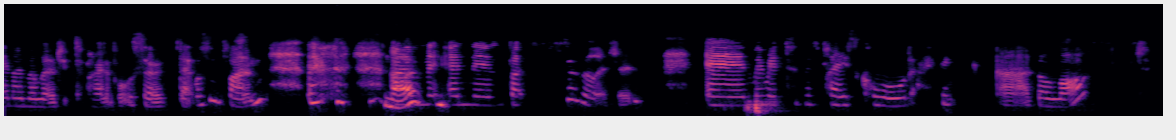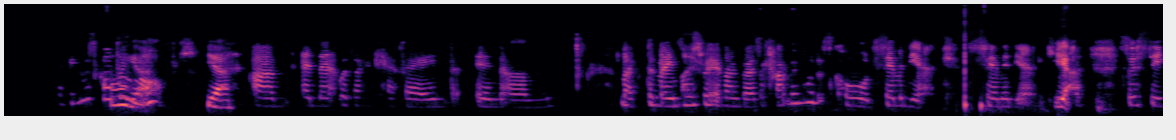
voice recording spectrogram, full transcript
and I'm allergic to pineapple, so that wasn't fun. No. Um, and then, but so delicious. And we went to this place called, I think, uh, the Loft. Think it was called Oh, the yeah. Loft. Yeah. Um, and that was like a cafe in, in um, like the main place where everyone goes. I can't remember what it's called. Seminyak. Seminyak. Yeah. Yeah. So Sea,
